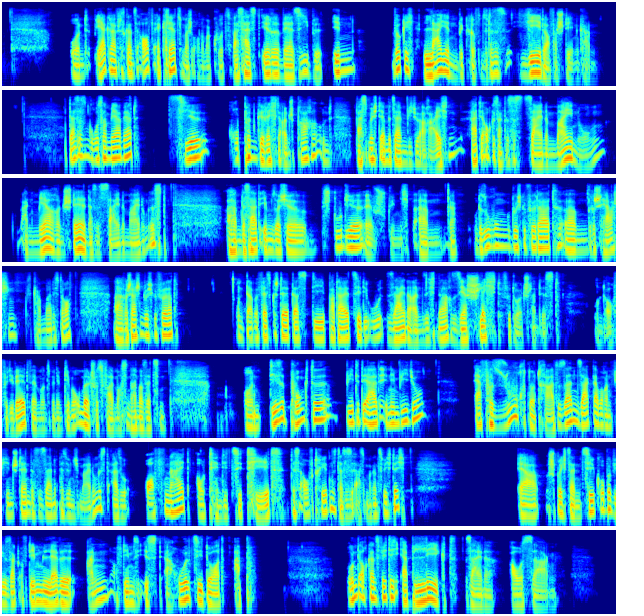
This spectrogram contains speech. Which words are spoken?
Und er greift das Ganze auf, erklärt zum Beispiel auch nochmal kurz, was heißt irreversibel in wirklich Laienbegriffen, sodass es jeder verstehen kann. Das ist ein großer Mehrwert. Ziel gruppengerechte Ansprache. Und was möchte er mit seinem Video erreichen? Er hat ja auch gesagt, es ist seine Meinung an mehreren Stellen, dass es seine Meinung ist. Ähm, dass er halt eben solche Studie, äh, Studien nicht, ähm, ja, Untersuchungen durchgeführt hat, ähm, Recherchen, ich kam mal nicht drauf, äh, Recherchen durchgeführt hat und dabei festgestellt, dass die Partei CDU seiner Ansicht nach sehr schlecht für Deutschland ist und auch für die Welt, wenn wir uns mit dem Thema Umweltschutz vor allem auseinandersetzen. Und diese Punkte bietet er halt in dem Video. Er versucht neutral zu sein, sagt aber auch an vielen Stellen, dass es seine persönliche Meinung ist. Also Offenheit, Authentizität des Auftretens, das ist erstmal ganz wichtig. Er spricht seine Zielgruppe, wie gesagt, auf dem Level an, auf dem sie ist. Er holt sie dort ab. Und auch ganz wichtig, er belegt seine Aussagen.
